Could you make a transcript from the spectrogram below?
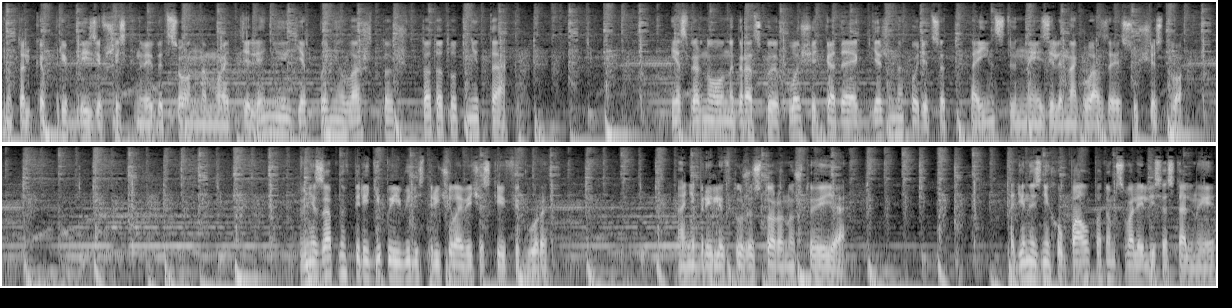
Но только приблизившись к навигационному отделению, я поняла, что что-то тут не так. Я свернула на городскую площадь, гадая, где же находится таинственное зеленоглазое существо. Внезапно впереди появились три человеческие фигуры. Они брели в ту же сторону, что и я – один из них упал, потом свалились остальные.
